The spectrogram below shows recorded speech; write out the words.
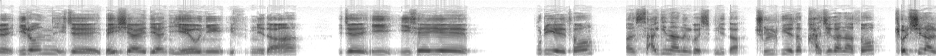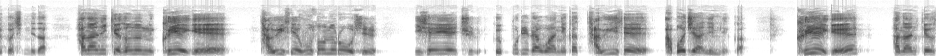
예, 이런 이제 메시아에 대한 예언이 있습니다. 이제 이 이세의 뿌리에서 한 싹이 나는 것입니다. 줄기에서 가지가 나서 결실할 것입니다. 하나님께서는 그에게 다윗의 후손으로 오실 이세의 줄, 그 뿌리라고 하니까 다윗의 아버지 아닙니까? 그에게 하나님께서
